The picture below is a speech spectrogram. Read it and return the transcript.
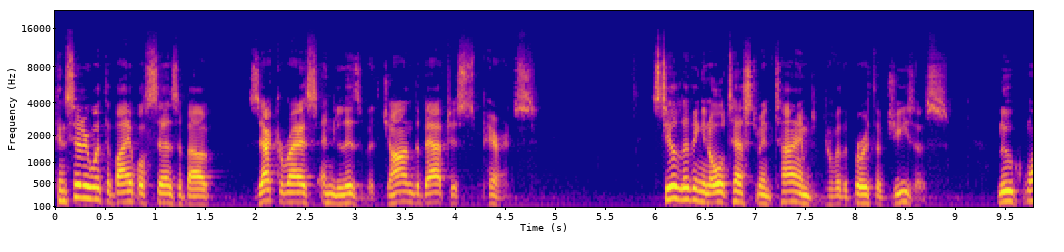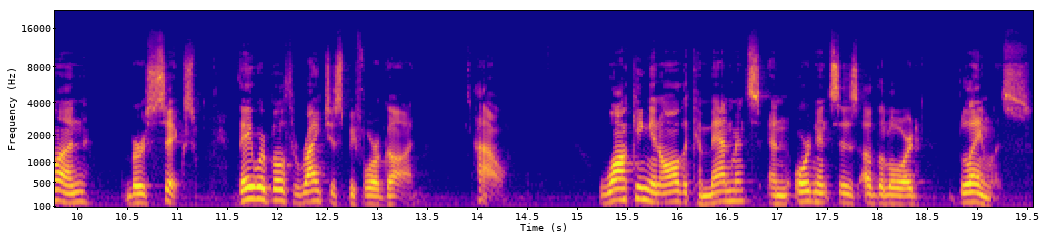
Consider what the Bible says about Zacharias and Elizabeth, John the Baptist's parents, still living in Old Testament times before the birth of Jesus. Luke 1, verse 6. They were both righteous before God. How? Walking in all the commandments and ordinances of the Lord, blameless.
